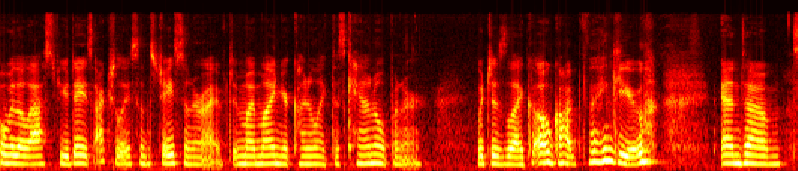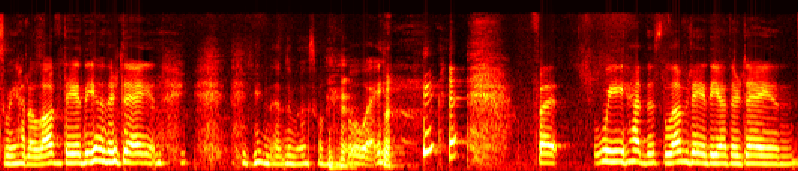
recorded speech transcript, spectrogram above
over the last few days, actually, since Jason arrived. In my mind, you're kind of like this can opener, which is like, oh God, thank you. And um, so we had a love day the other day, and in the most wonderful way. but we had this love day the other day, and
